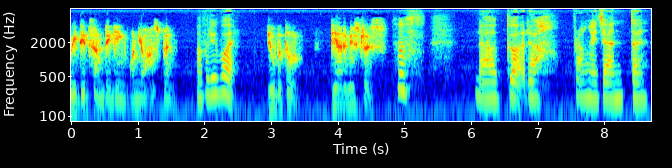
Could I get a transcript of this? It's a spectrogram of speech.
We did some digging on your husband. Apa dia buat? You betul. Dia ada mistress. Dah agak dah. Perangai jantan.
